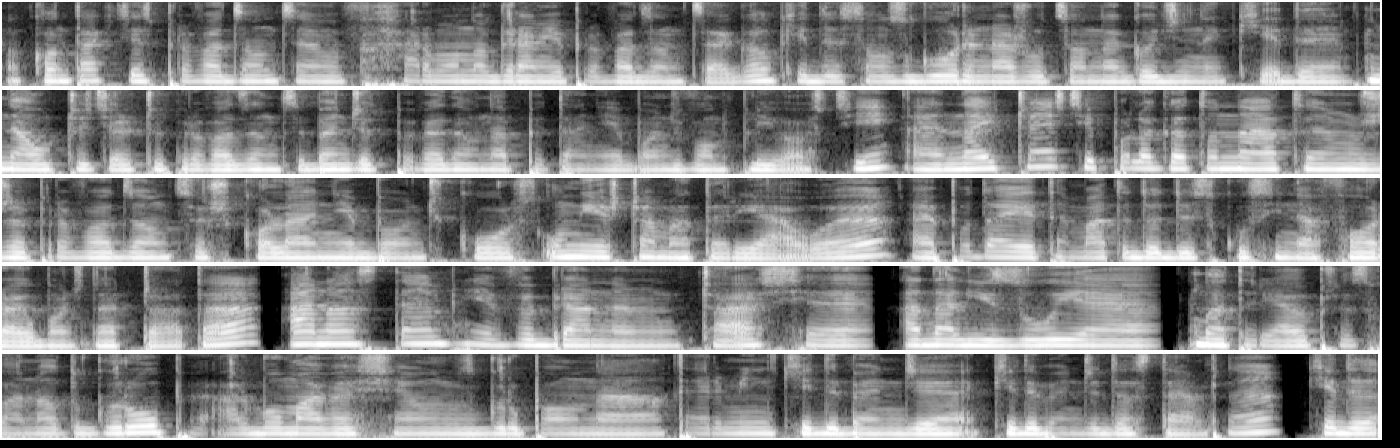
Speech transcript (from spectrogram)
o kontakcie z prowadzącym w harmonogramie prowadzącego, kiedy są z góry narzucone godziny, kiedy nauczyciel czy prowadzący będzie odpowiadał na pytanie bądź wątpliwości. E, najczęściej polega to na tym, że prowadzący szkolenie bądź kurs umieszcza materiały, e, podaje tematy do dyskusji na forach bądź na czatach, a następnie w wybranym czasie analizuje materiały przesłane od grupy albo umawia się z grupą na termin, kiedy będzie, kiedy będzie dostępny, kiedy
